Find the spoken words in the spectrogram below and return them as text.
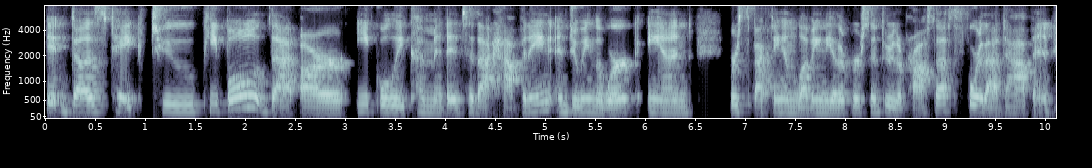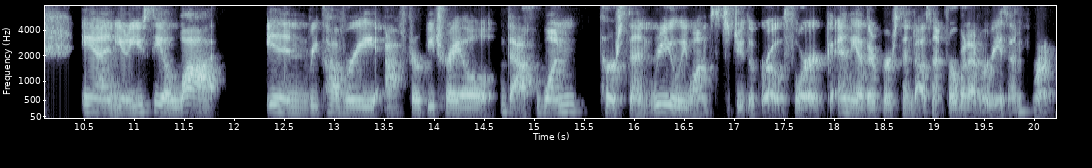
it does take two people that are equally committed to that happening and doing the work and respecting and loving the other person through the process for that to happen. And, you know, you see a lot in recovery after betrayal that one person really wants to do the growth work and the other person doesn't for whatever reason. Right.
